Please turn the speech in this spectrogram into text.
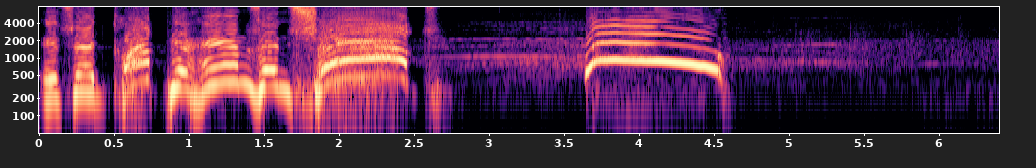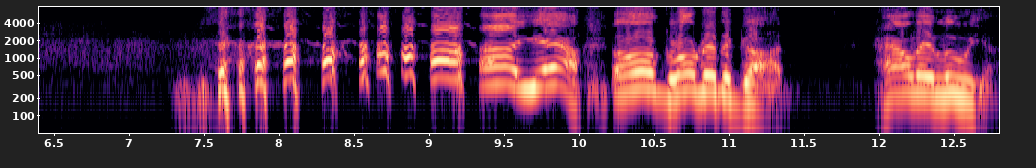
It said, clap your hands and shout. Woo! yeah. Oh, glory to God. Hallelujah.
